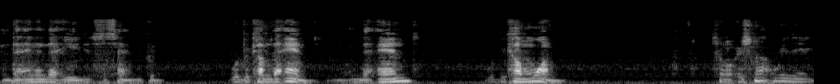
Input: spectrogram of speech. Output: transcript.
and the N and the E is the same. We could we become the end. In the end, we become one. So it's not really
